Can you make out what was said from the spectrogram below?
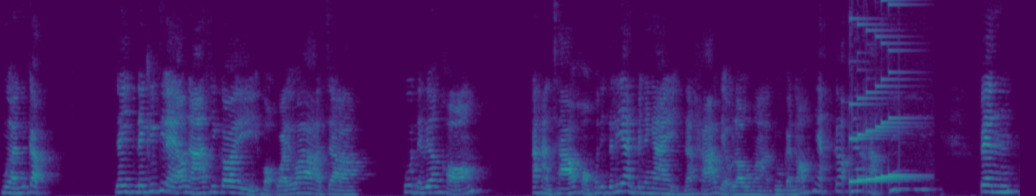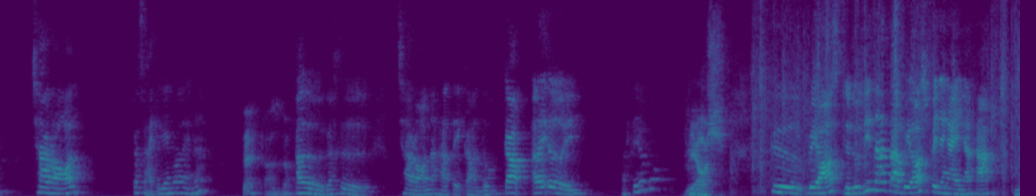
เหมือนกับในในคลิปที่แล้วนะ ที่ก้อยบอกไว้ว่าจะพูดในเรื่องของอา หารเช้าของคนอิตาเลียนเป็นยังไงนะคะ เดี๋ยวเรามาดูกันเนาะเนี่ยก็เนี่ยค่ะเป็นชาร้อนภาษาอิตาเลียนว่าอะไรนะ Tè caldo. เออก็คือชาร้อนนะคะเตะการดมกับอะไรเอ่ยมาเฟียบ Brioche. คือ brioche เดี๋ยวดูที่หน้าตา brioche เป็นยังไงนะคะอื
